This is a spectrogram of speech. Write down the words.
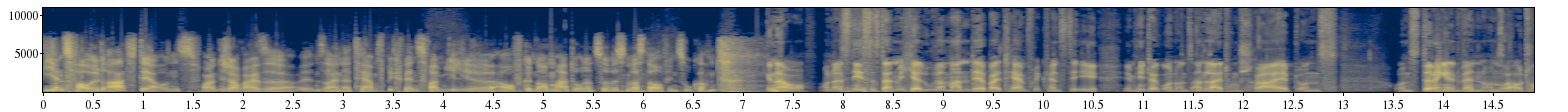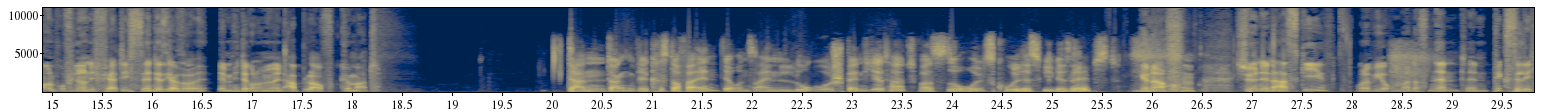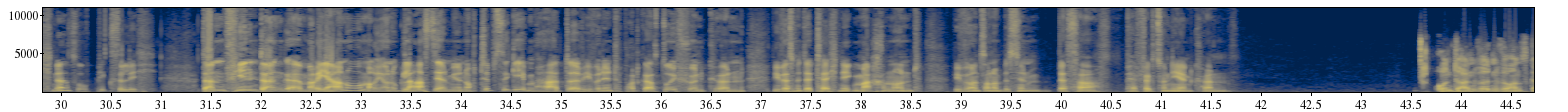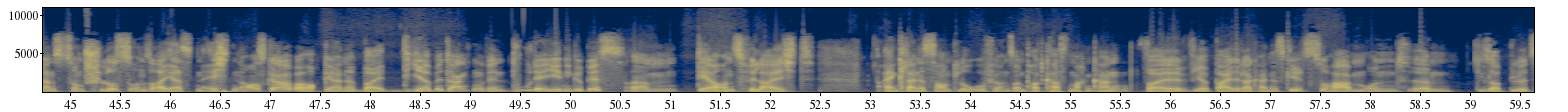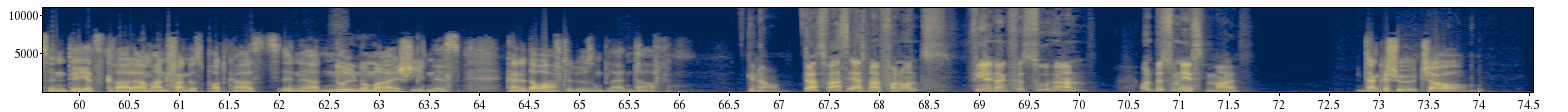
Jens Fauldraht, der uns freundlicherweise in seine Termfrequenzfamilie aufgenommen hat, ohne zu wissen, was da auf ihn zukommt. Genau. Und als nächstes dann Michael Ludermann, der bei termfrequenz.de im Hintergrund uns Anleitungen schreibt, uns uns drängelt, wenn unsere Autorenprofile noch nicht fertig sind, der sich also im Hintergrund um den Ablauf kümmert. Dann danken wir Christopher End, der uns ein Logo spendiert hat, was so oldschool ist wie wir selbst. Genau. Schön in ASCII oder wie auch immer man das nennt, in pixelig, ne? So pixelig. Dann vielen Dank äh, Mariano, Mariano Glas, der mir noch Tipps gegeben hat, äh, wie wir den Podcast durchführen können, wie wir es mit der Technik machen und wie wir uns auch noch ein bisschen besser perfektionieren können. Und dann würden wir uns ganz zum Schluss unserer ersten echten Ausgabe auch gerne bei dir bedanken, wenn du derjenige bist, ähm, der uns vielleicht ein kleines Soundlogo für unseren Podcast machen kann, weil wir beide da keine Skills zu haben und ähm, dieser Blödsinn, der jetzt gerade am Anfang des Podcasts in der Nullnummer erschienen ist, keine dauerhafte Lösung bleiben darf. Genau. Das war es erstmal von uns. Vielen Dank fürs Zuhören und bis zum nächsten Mal. Dankeschön, ciao.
